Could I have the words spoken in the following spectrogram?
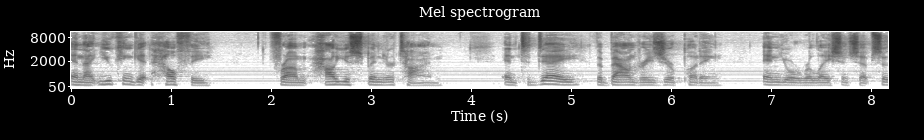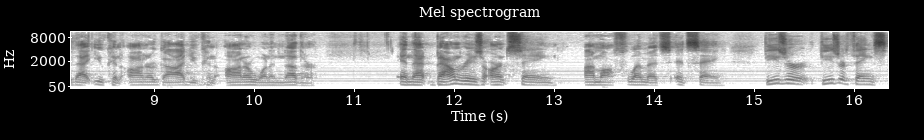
and that you can get healthy from how you spend your time. And today, the boundaries you're putting in your relationship so that you can honor God, you can honor one another. And that boundaries aren't saying I'm off limits, it's saying these are these are things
